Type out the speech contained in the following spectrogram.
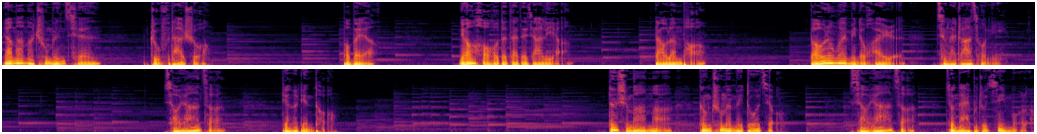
鸭妈妈出门前嘱咐他说：“宝贝啊，你要好好的待在家里啊，不要乱跑。”不要让外面的坏人进来抓走你。小鸭子点了点头，但是妈妈刚出门没多久，小鸭子就耐不住寂寞了。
